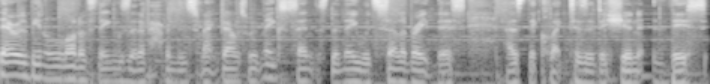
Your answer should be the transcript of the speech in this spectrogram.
There have been a lot of things that have happened in SmackDown, so it makes sense that they would celebrate this as the Collector's Edition this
